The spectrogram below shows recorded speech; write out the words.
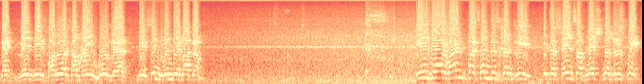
that when these followers of mine go there, they sing Vande Mataram. Is there one person in this country with a sense of national respect?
